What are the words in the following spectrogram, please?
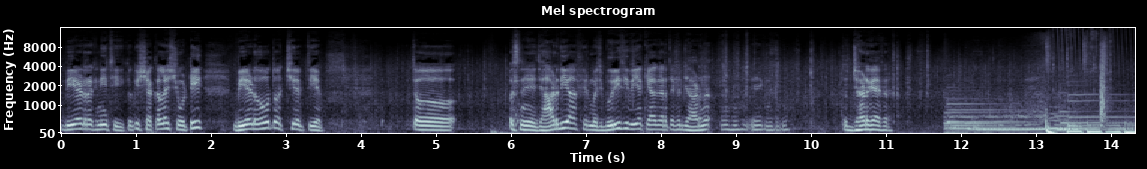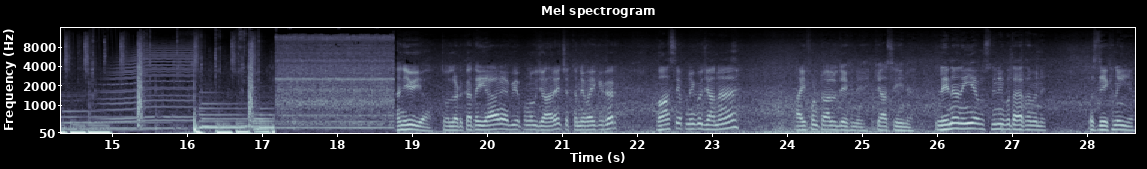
बीएड रखनी थी, क्योंकि शक्ल है छोटी बीएड हो तो अच्छी लगती है। तो उसने झाड़ दिया, फिर मजबूरी थी भैया, क्या करते फिर झाड़ना? एक मिनट को तो झड़ गए फिर। हाँ जी भैया तो लड़का तैयार है, अभी अपन लोग जा रहे हैं चतने भाई के घर। वहाँ से अपने को जाना है आईफोन ट्वेल्व देखने, क्या सीन है। लेना नहीं है उस दिन ही बताया था मैंने, बस देखना ही है।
